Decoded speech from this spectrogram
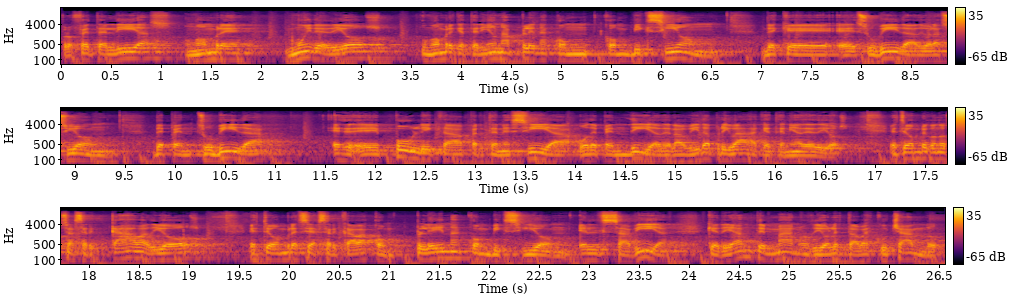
profeta Elías, un hombre muy de Dios, un hombre que tenía una plena convicción de que eh, su vida de oración, de, su vida eh, eh, pública pertenecía o dependía de la vida privada que tenía de Dios. Este hombre cuando se acercaba a Dios, este hombre se acercaba con plena convicción. Él sabía que de antemano Dios le estaba escuchando.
